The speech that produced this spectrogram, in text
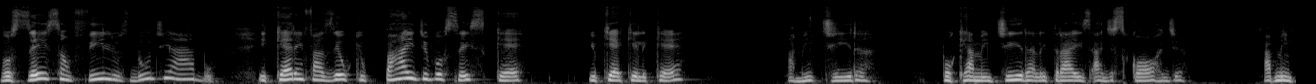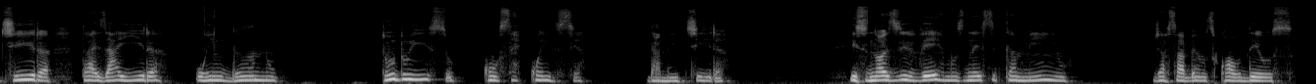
Vocês são filhos do diabo e querem fazer o que o pai de vocês quer. E o que é que ele quer? A mentira. Porque a mentira lhe traz a discórdia. A mentira traz a ira, o engano. Tudo isso consequência da mentira. E se nós vivermos nesse caminho, já sabemos qual Deus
